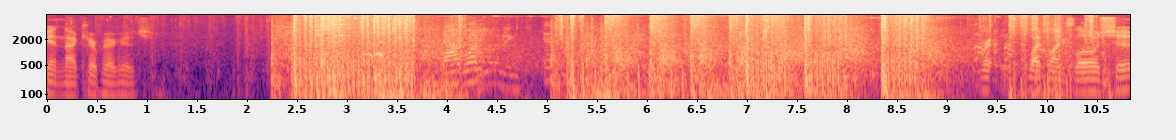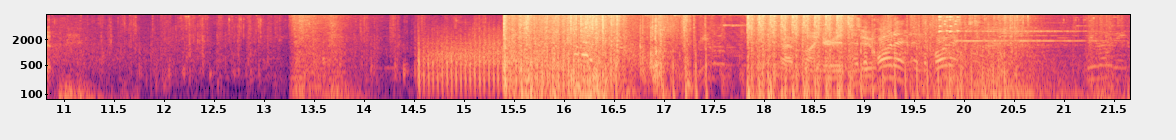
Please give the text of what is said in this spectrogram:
Getting that care package. Down one. Loading. Right, lifeline's low as shit. Pathfinder is In the corner. In the corner. Reloading.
